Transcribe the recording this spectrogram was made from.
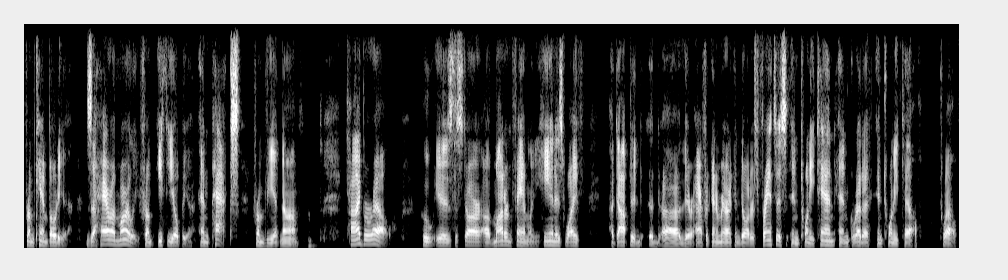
from Cambodia, Zahara Marley from Ethiopia, and Pax from Vietnam. Ty Burrell, who is the star of Modern Family, he and his wife adopted uh, their African American daughters, Frances in 2010 and Greta in 2012.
